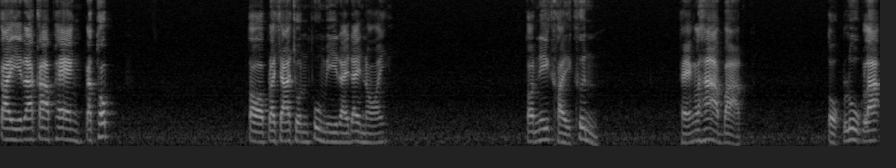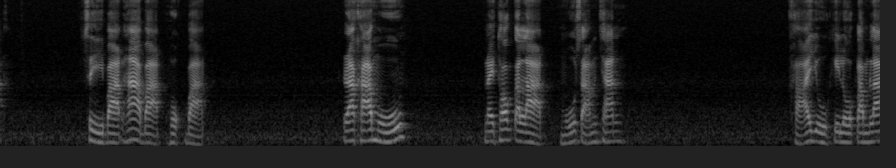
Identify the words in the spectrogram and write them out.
ไก่ราคาแพงกระทบ ต่อประชาชนผู้มีรายได้น้อย ตอนนี้ไข่ขึ้น แผงละห้าบาท ตกลูกละสี่บาทห้าบาทหกบาท ราคาหมู ในท้องตลาดหมูสามชั้น ขายอยู่กิโลกรัมละ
